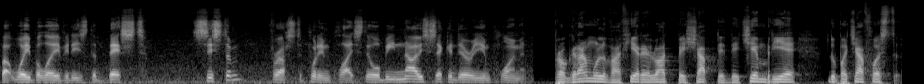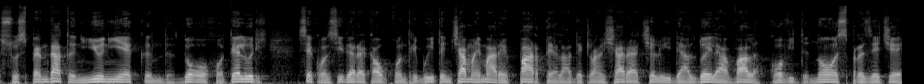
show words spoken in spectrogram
But we believe it is the best system for us to put in place. There will be no secondary employment. Programul va fi reluat pe 7 decembrie, după ce a fost suspendat în iunie, când două hoteluri se consideră că au contribuit în cea mai mare parte la declanșarea celui de-al doilea val COVID-19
